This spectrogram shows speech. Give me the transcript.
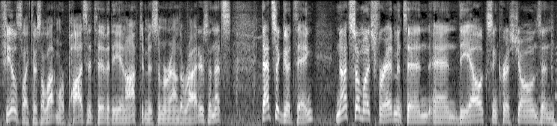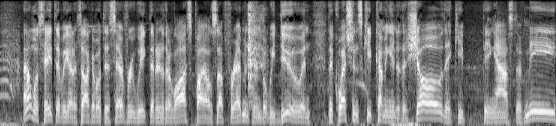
feels like there's a lot more positivity and optimism around the Riders, and that's that's a good thing. Not so much for Edmonton and the Elks and Chris Jones. And I almost hate that we got to talk about this every week that another loss piles up for Edmonton, but we do. And the questions keep coming into the show. They keep being asked of me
